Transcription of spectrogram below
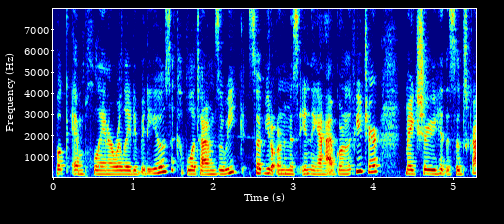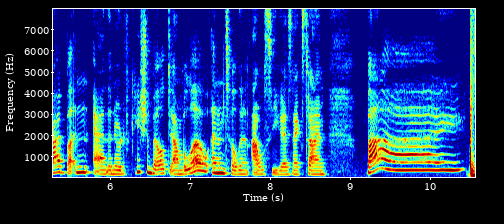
book, and planner related videos a couple of times a week. So if you don't want to miss anything I have going in the future, make sure you hit the subscribe button and the notification bell down below. And until then, I will see you guys next time. Bye!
